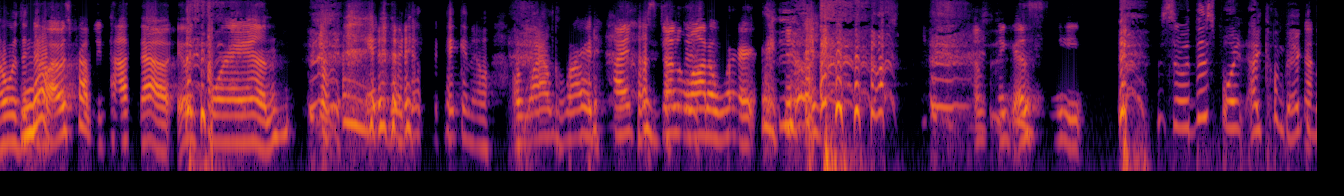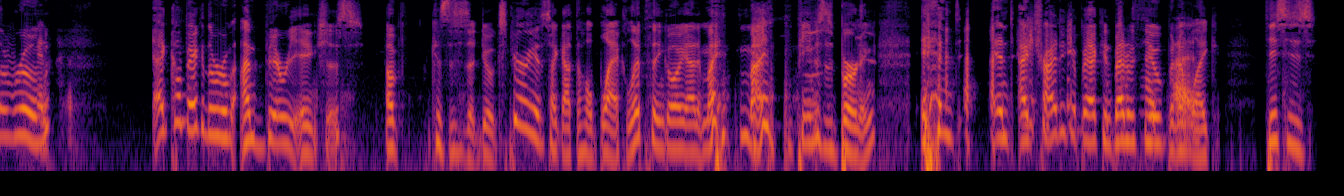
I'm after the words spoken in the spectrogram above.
Or was it No, that- I was probably passed out. It was 4 a.m. It had just taken a, a wild ride. I just done a lot of work. Yeah. I'm like asleep. so at this point, I come back in the room. I come back in the room. I'm very anxious of because this is a new experience. I got the whole black lip thing going on, and my my penis is burning. And and I tried to get back in bed with oh you, but I'm like, this is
